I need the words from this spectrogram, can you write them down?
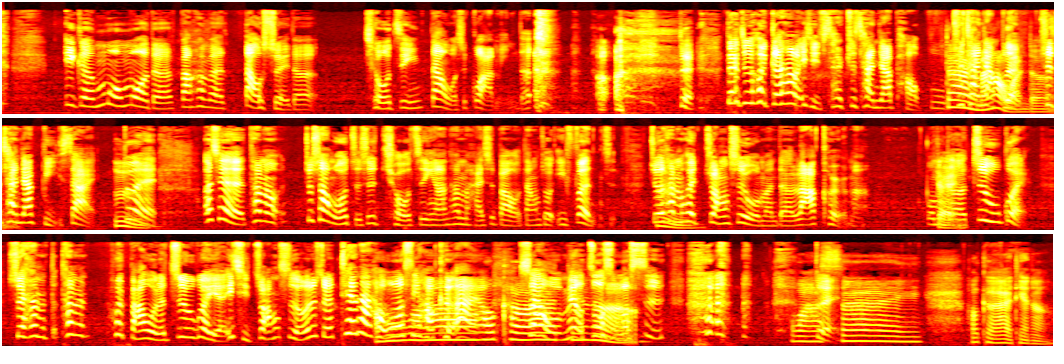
一个默默的帮他们倒水的球精，但我是挂名的。对，但就是会跟他们一起去去参加跑步，去参加对，去参加比赛。对，而且他们就算我只是球精啊，他们还是把我当做一份子，就是他们会装饰我们的 locker 嘛，我们的置物柜，所以他们他们会把我的置物柜也一起装饰，我就觉得天哪，好窝心，好可爱哦！虽然我没有做什么事，哇塞，好可爱，天哪！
